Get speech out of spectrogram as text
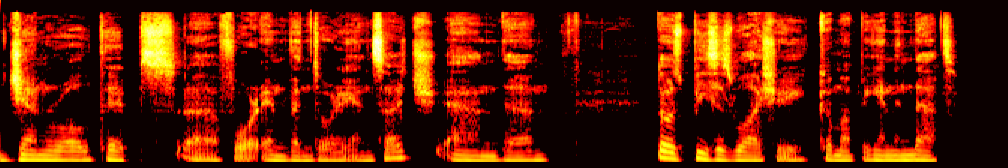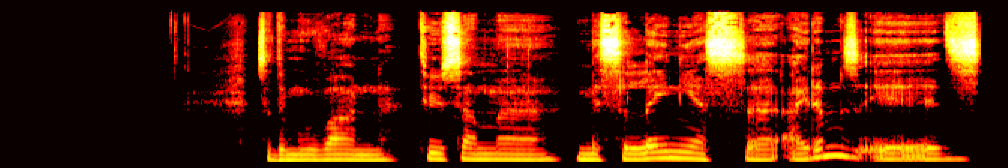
general tips uh, for inventory and such, and um, those pieces will actually come up again in that. So to move on to some uh, miscellaneous uh, items is,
